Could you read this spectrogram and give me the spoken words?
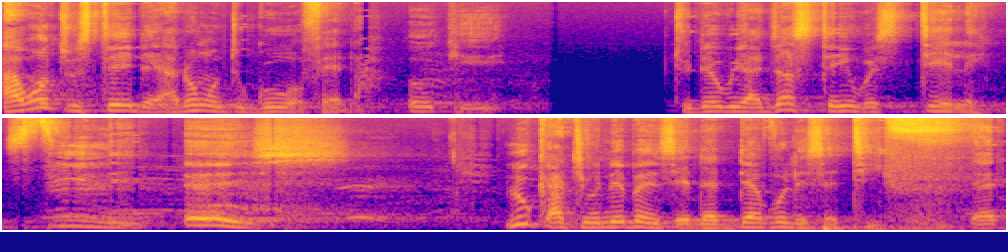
I want to stay there. I don't want to go further. Okay. Today we are just staying with stealing. Stealing. Ish. Look at your neighbor and say, The devil is a thief. The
